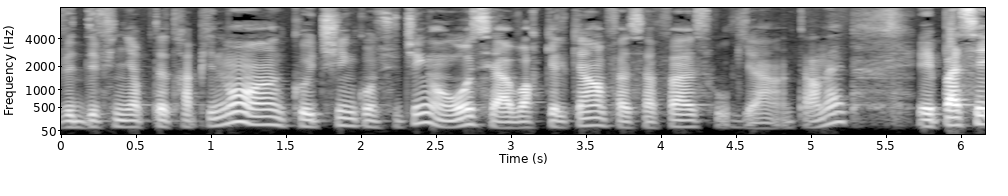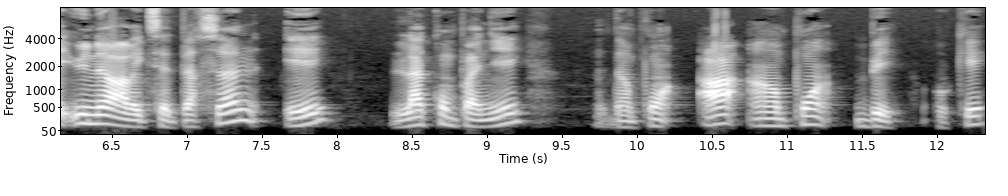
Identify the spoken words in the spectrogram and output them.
vais te définir peut-être rapidement, hein, coaching, consulting, en gros, c'est avoir quelqu'un face à face ou via Internet et passer une heure avec cette personne et l'accompagner d'un point A à un point B, ok?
